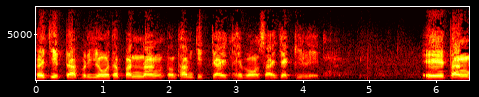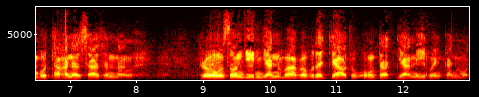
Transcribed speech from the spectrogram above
ระจิตตปริโยทปันนังต้องทำจิตใจให้บ่องสายจากกิเลส เอตังพุทธานาสาสนัง พระองค์ทรงยืนยันว่าพระพุทธเจ้าทุกองค์ตรัสอย่างนี้เหมือนกันหมด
